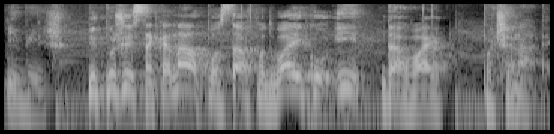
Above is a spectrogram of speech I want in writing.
і більше. Підпишись на канал, постав подбайку і давай починати.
